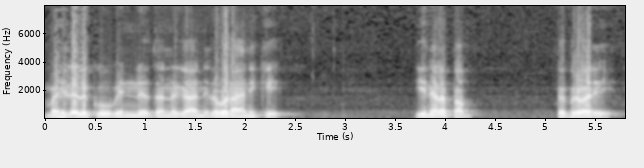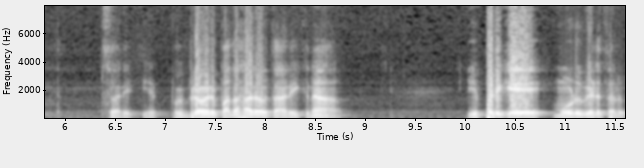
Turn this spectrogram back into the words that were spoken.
మహిళలకు వెన్నుదన్నుగా నిలవడానికి ఈ నెల పబ్ ఫిబ్రవరి సారీ ఫిబ్రవరి పదహారవ తారీఖున ఇప్పటికే మూడు విడతలు.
